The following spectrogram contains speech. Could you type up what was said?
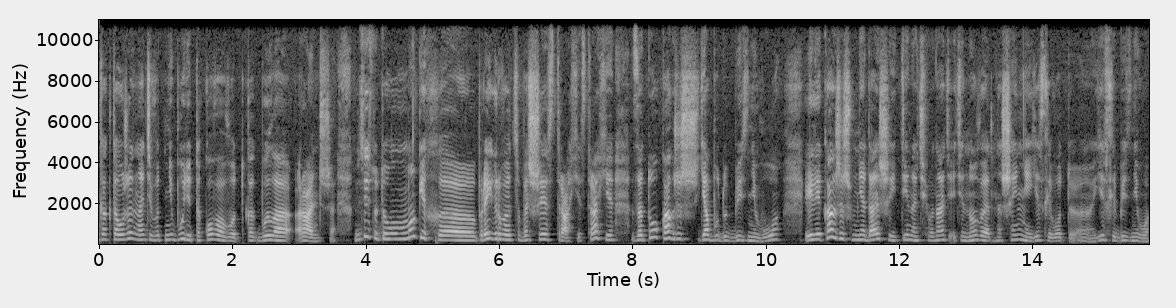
как-то уже, знаете, вот не будет такого вот, как было раньше. Но здесь тут у многих э, проигрываются большие страхи. Страхи за то, как же ж я буду без него, или как же ж мне дальше идти начинать эти новые отношения, если вот, э, если без него.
